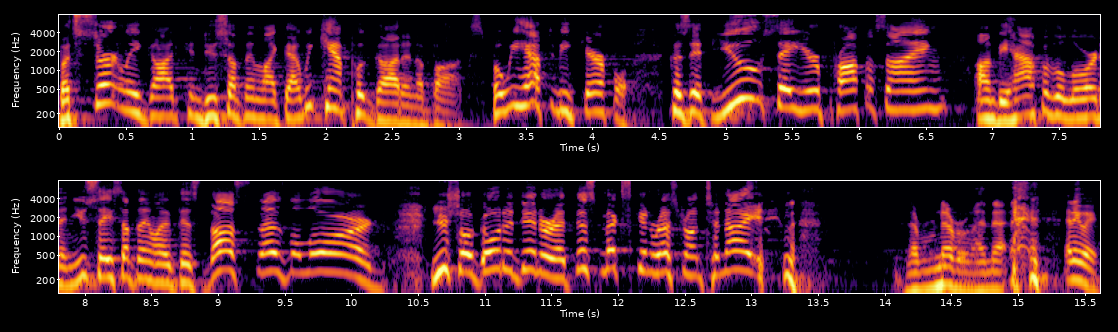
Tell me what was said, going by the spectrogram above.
but certainly, God can do something like that. We can't put God in a box, but we have to be careful because if you say you're prophesying on behalf of the Lord and you say something like this, Thus says the Lord, you shall go to dinner at this Mexican restaurant tonight. never, never mind that. anyway,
